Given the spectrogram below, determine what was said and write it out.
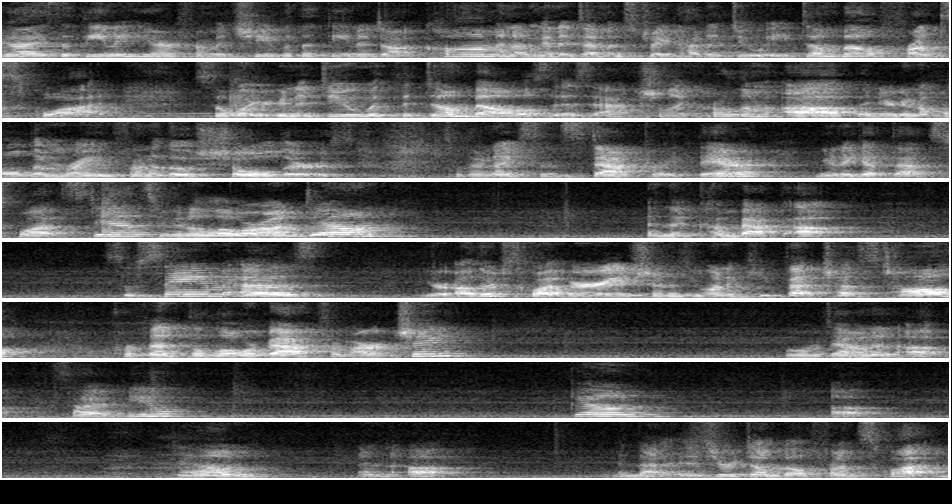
guys, Athena here from achievewithathena.com and I'm going to demonstrate how to do a dumbbell front squat. So what you're going to do with the dumbbells is actually curl them up and you're going to hold them right in front of those shoulders. So they're nice and stacked right there. You're going to get that squat stance. You're going to lower on down and then come back up. So same as your other squat variations, you want to keep that chest tall, prevent the lower back from arching, lower down and up. Side view, down, up, down, and up. And that is your dumbbell front squat.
